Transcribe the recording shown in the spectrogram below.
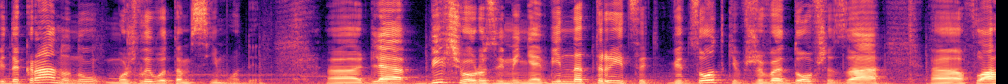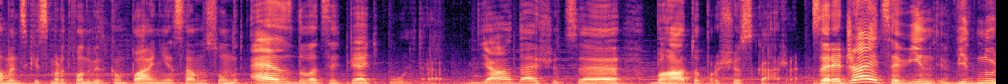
від екрану, ну, можливо, там 7 годин. Е, Для більшого розуміння він на 30% живе довше за е, флагманський смартфон від компанії Samsung S25 Ultra. Я гадаю, що це багато про що скаже. Заряджається він від 0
